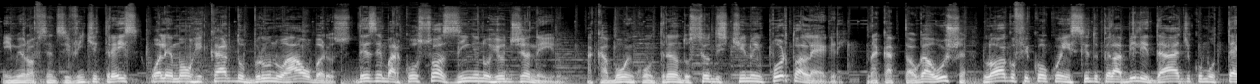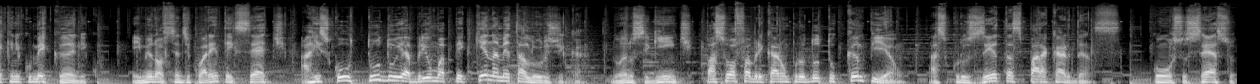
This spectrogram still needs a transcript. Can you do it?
Em 1923, o alemão Ricardo Bruno Álvaros desembarcou sozinho no Rio de Janeiro. Acabou encontrando seu destino em Porto Alegre. Na capital gaúcha, logo ficou conhecido pela habilidade como técnico mecânico. Em 1947, arriscou tudo e abriu uma pequena metalúrgica. No ano seguinte, passou a fabricar um produto campeão, as cruzetas para cardãs. Com o sucesso,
